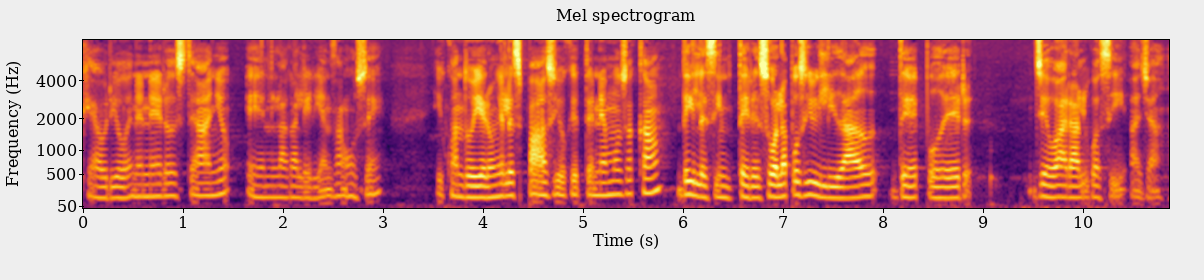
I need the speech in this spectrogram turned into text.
que abrió en enero de este año en la galería en San José, cuando vieron el espacio que tenemos acá, de, les interesó la posibilidad de poder llevar algo así allá.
